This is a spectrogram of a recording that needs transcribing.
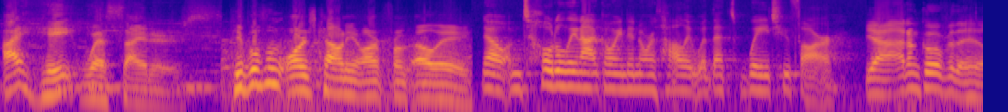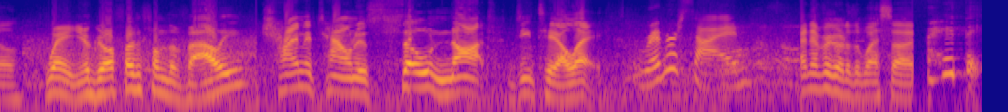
I hate West Siders. People from Orange County aren't from LA. No, I'm totally not going to North Hollywood. That's way too far. Yeah, I don't go over the hill. Wait, your girlfriend's from the valley? Chinatown is so not DTLA. Riverside. I never go to the west side. I hate the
